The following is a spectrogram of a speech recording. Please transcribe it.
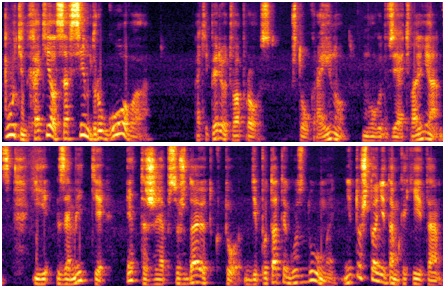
Путин хотел совсем другого. А теперь вот вопрос, что Украину могут взять в альянс. И заметьте, это же обсуждают кто? Депутаты Госдумы. Не то, что они там какие-то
